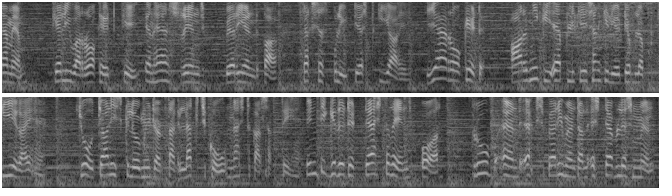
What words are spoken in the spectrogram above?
mm कैलिबर रॉकेट के एनहेंस रेंज वेरिएंट का सक्सेसफुली टेस्ट किया है। यह रॉकेट आर्मी की एप्लीकेशन के लिए डेवलप किए गए हैं, जो 40 किलोमीटर तक लक्ष्य को नष्ट कर सकते हैं। इंटीग्रेटेड टेस्ट रेंज और प्रूफ एंड एक्सपेरिमेंटल एस्टेब्लिशमेंट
